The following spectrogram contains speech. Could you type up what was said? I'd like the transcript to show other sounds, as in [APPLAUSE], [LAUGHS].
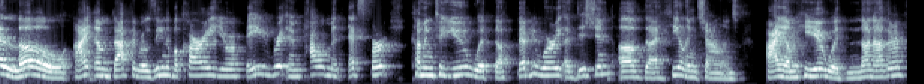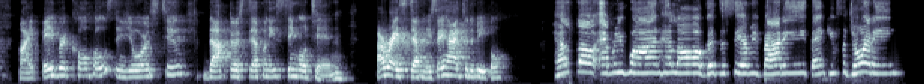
Hello, I am Dr. Rosina Bakari, your favorite empowerment expert, coming to you with the February edition of the Healing Challenge. I am here with none other, my favorite co host and yours too, Dr. Stephanie Singleton. All right, Stephanie, say hi to the people. Hello, everyone. Hello, good to see everybody. Thank you for joining.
